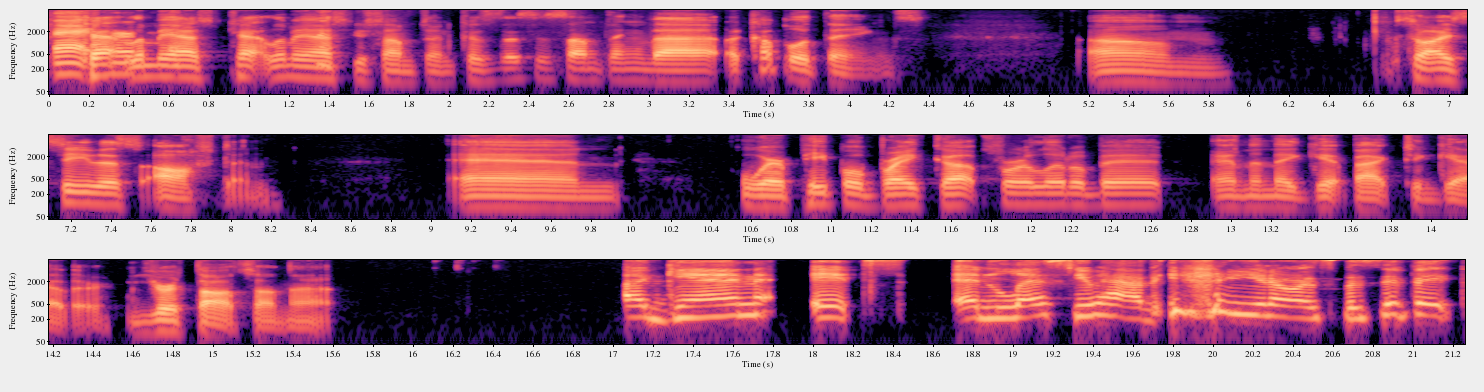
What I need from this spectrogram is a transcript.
Kat, let me ask Kat, let me ask you something because this is something that a couple of things. Um so i see this often and where people break up for a little bit and then they get back together. Your thoughts on that? Again it's unless you have you know a specific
